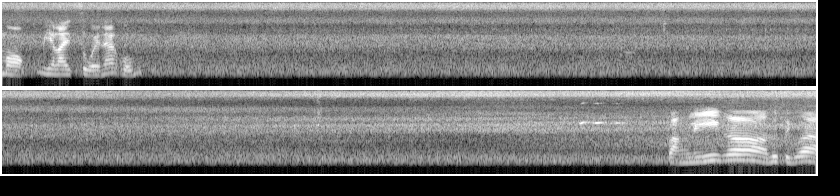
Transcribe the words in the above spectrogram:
หมอกมีอะไรสวยนะครับผม ฝั่งนี้ก็รู้สึกว่า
